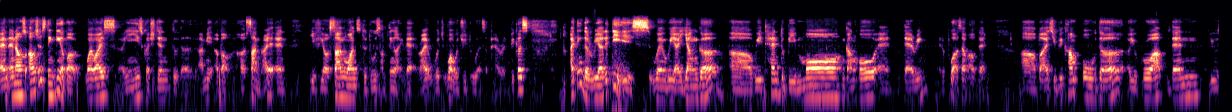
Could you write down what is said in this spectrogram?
and and I was I was just thinking about YY's in his question to the I mean about her son, right? And if your son wants to do something like that, right? Which what would you do as a parent? Because I think the reality is when we are younger, uh, we tend to be more gung ho and daring and put ourselves out there. Uh, but as you become older, uh, you grow up, then you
